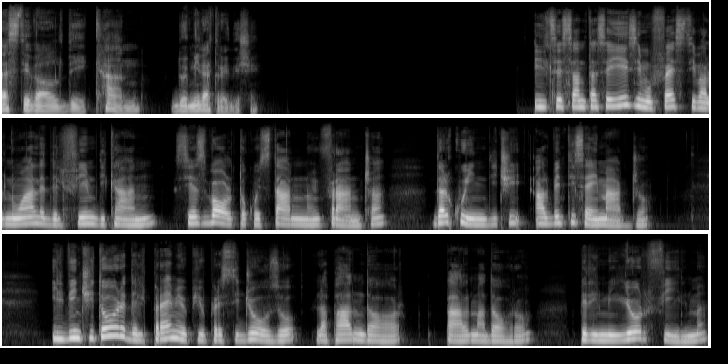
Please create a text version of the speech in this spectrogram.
Festival di Cannes 2013 Il 66esimo Festival annuale del film di Cannes si è svolto quest'anno in Francia dal 15 al 26 maggio. Il vincitore del premio più prestigioso, la Palme d'Or, Palma d'Oro, per il miglior film,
